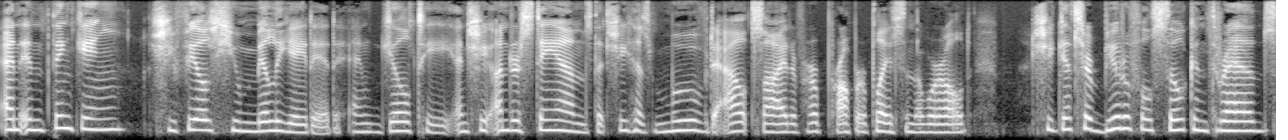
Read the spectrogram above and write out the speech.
And in thinking, she feels humiliated and guilty, and she understands that she has moved outside of her proper place in the world. She gets her beautiful silken threads,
